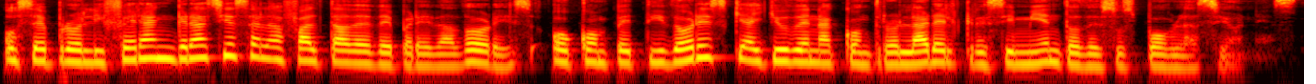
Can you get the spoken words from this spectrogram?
o se proliferan gracias a la falta de depredadores o competidores que ayuden a controlar el crecimiento de sus poblaciones.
